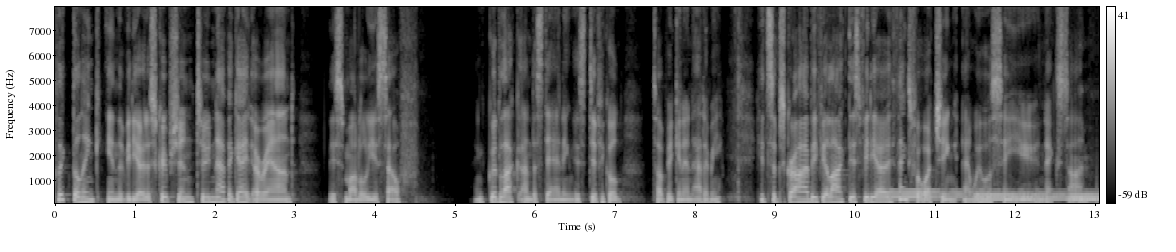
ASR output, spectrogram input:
Click the link in the video description to navigate around this model yourself. And good luck understanding this difficult topic in anatomy. Hit subscribe if you like this video. Thanks for watching, and we will see you next time.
